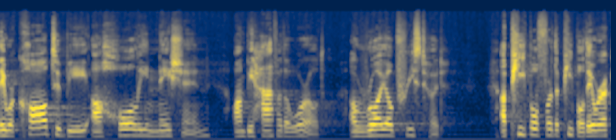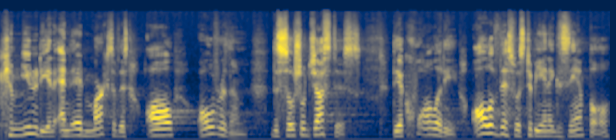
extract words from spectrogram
They were called to be a holy nation on behalf of the world, a royal priesthood, a people for the people. They were a community, and, and they had marks of this all over them. The social justice, the equality, all of this was to be an example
